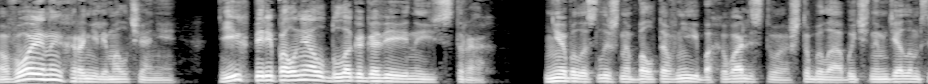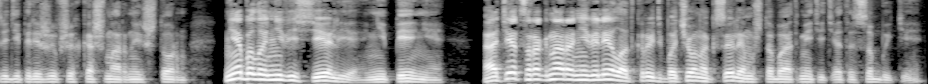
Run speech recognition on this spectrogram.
Воины хранили молчание. Их переполнял благоговейный страх. Не было слышно болтовни и бахвальства, что было обычным делом среди переживших кошмарный шторм. Не было ни веселья, ни пения. Отец Рагнара не велел открыть бочонок с Элем, чтобы отметить это событие.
